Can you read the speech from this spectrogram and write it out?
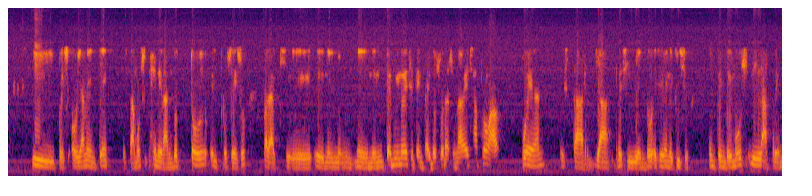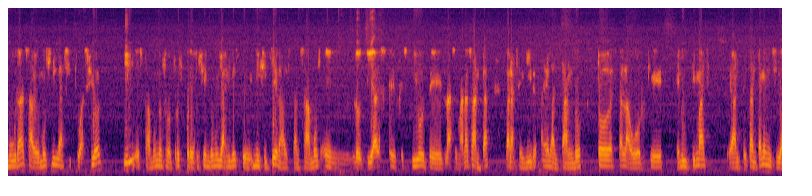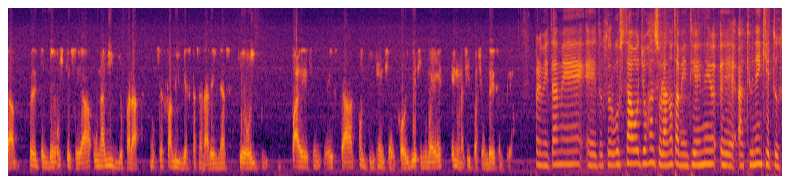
y pues obviamente estamos generando todo el proceso para que en, un término de 72 horas, una vez aprobado, puedan estar ya recibiendo ese beneficio. Entendemos la premura, sabemos la situación y estamos nosotros por eso siendo muy ágiles que ni siquiera descansamos en los días eh, festivos de la Semana Santa para seguir adelantando toda esta labor que en últimas ante tanta necesidad pretendemos que sea un alivio para muchas familias casanareñas que hoy padecen esta contingencia del COVID-19 en una situación de desempleo. Permítame, eh, doctor Gustavo, Johan Solano también tiene eh, aquí una inquietud.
